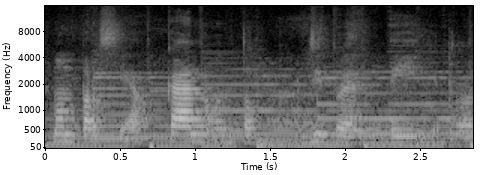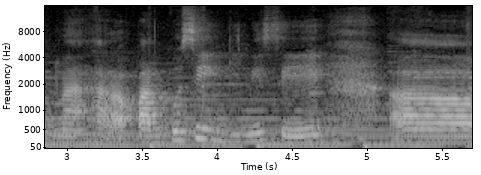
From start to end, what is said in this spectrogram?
mempersiapkan untuk G20 gitu. Nah, harapanku sih gini sih, eh,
